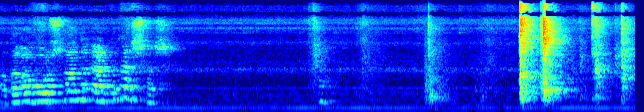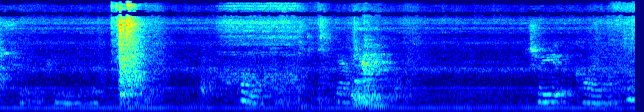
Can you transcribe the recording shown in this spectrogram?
Adama borçlandık arkadaşlar. Çayı kaynattım.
